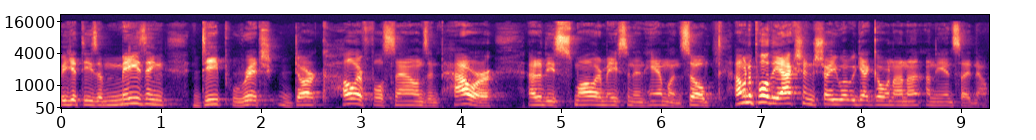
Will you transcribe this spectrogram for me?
we get these amazing, deep, rich, dark, colorful sounds and power out of these smaller Mason and Hamlin. So I'm gonna pull the action and show you what we got going on on the inside now.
